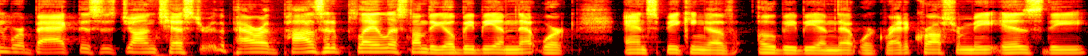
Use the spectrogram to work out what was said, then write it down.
And we're back. This is John Chester, the Power of the Positive playlist on the OBBM network. And speaking of OBBM network, right across from me is the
